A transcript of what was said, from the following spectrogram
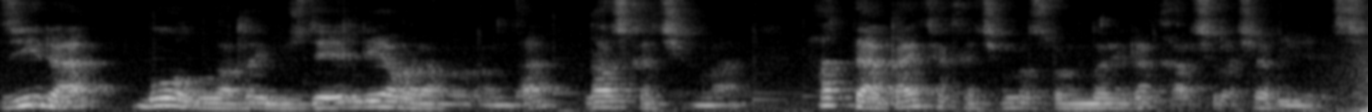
Zira bu olgularda %50'ye varan oranda gaz kaçırma, hatta gayta kaçırma sorunlarıyla karşılaşabiliriz.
